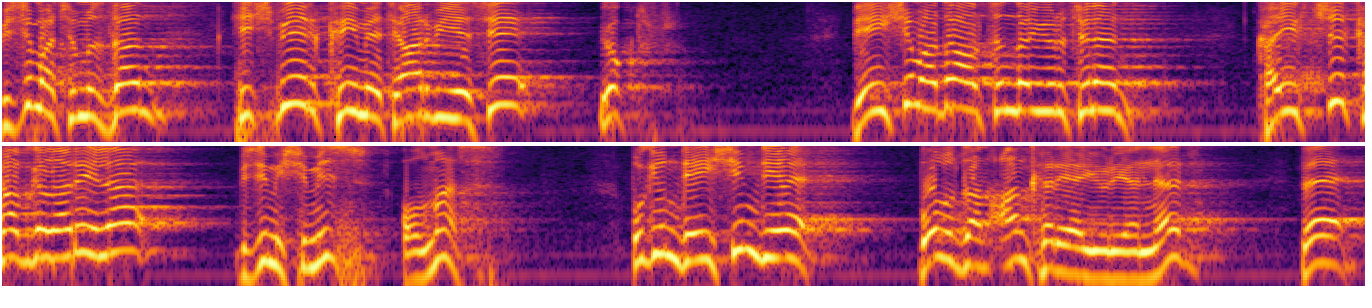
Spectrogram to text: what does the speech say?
bizim açımızdan hiçbir kıymeti harbiyesi yoktur. Değişim adı altında yürütülen kayıkçı kavgalarıyla bizim işimiz olmaz. Bugün değişim diye Bolu'dan Ankara'ya yürüyenler ve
